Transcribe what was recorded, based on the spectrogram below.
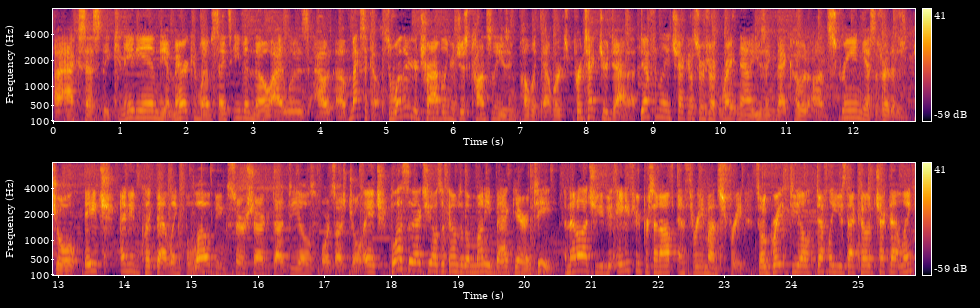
uh, access the Canadian, the American websites even though I was out of Mexico. So whether you're traveling or just constantly using public networks, protect your data. Definitely check out Surfshark right now using that code on screen. Yes, that's right, that is Joel H. And you can click that link below, being surfshark.deals forward slash Joel H. Plus, it actually also comes with a money back guarantee. And that'll actually give you 83% off and three months free. So a great deal. Definitely use that code. Check that link.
